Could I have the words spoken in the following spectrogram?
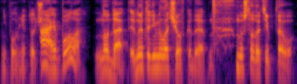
Не помню точно. А, Эбола? Ну да, ну это не мелочевка, да. ну что-то типа того.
